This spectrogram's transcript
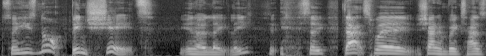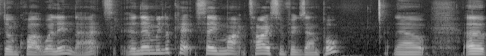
so he's not been shit. You know, lately, so that's where Shannon Briggs has done quite well in that. And then we look at, say, Mike Tyson, for example. Now, uh,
